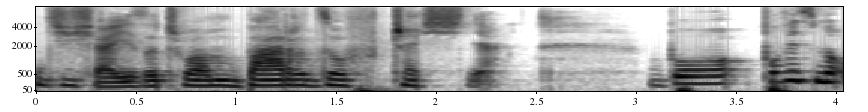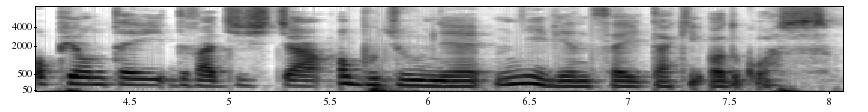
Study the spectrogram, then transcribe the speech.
dzisiaj zaczęłam bardzo wcześnie, bo powiedzmy o 5.20 obudził mnie mniej więcej taki odgłos.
